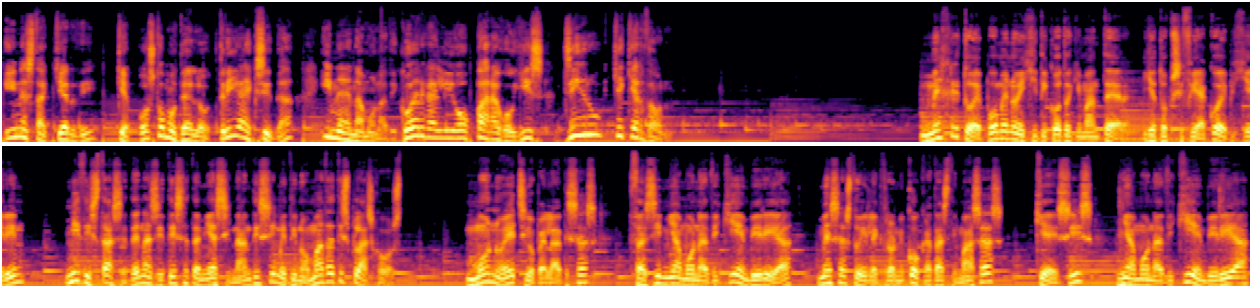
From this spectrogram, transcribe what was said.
είναι στα κέρδη και πώς το μοντέλο 360 είναι ένα μοναδικό εργαλείο παραγωγής τζίρου και κερδών. Μέχρι το επόμενο ηχητικό ντοκιμαντέρ για το ψηφιακό επιχειρήν, μην διστάσετε να ζητήσετε μια συνάντηση με την ομάδα της Plushost. Μόνο έτσι ο πελάτης σας θα ζει μια μοναδική εμπειρία μέσα στο ηλεκτρονικό κατάστημά σας και εσείς μια μοναδική εμπειρία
